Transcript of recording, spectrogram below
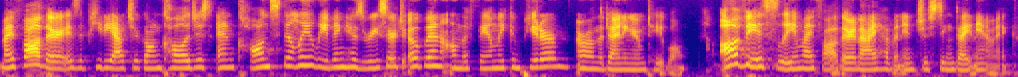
My father is a pediatric oncologist and constantly leaving his research open on the family computer or on the dining room table. Obviously, my father and I have an interesting dynamic.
